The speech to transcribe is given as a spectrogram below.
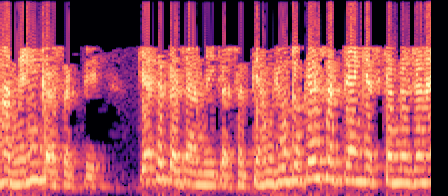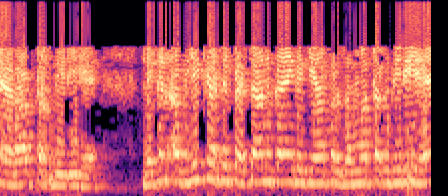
ہاں نہیں کر سکتے۔ کیسے پہچان نہیں کر سکتے؟ ہم یوں تو کہہ سکتے ہیں کہ اس کے اندر جو ہے اعراب تقدیری ہے۔ لیکن اب یہ کیسے پہچان کریں گے کہ یہاں پر ضمہ تقدیری ہے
